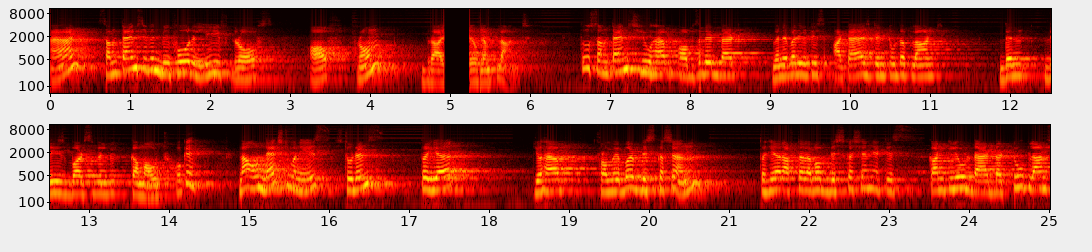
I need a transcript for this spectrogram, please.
and sometimes even before a leaf drops off from bryophyllum plant. So sometimes you have observed that whenever it is attached into the plant then these buds will come out okay. Now next one is students so here you have from above discussion so here after above discussion it is conclude that the two plants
